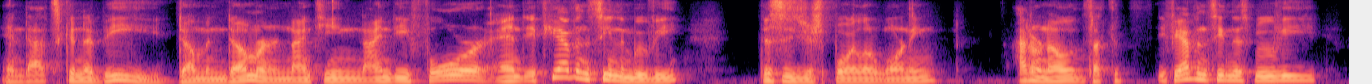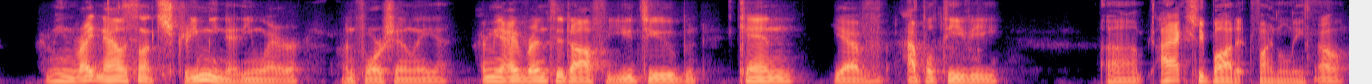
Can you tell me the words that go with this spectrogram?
And that's going to be Dumb and Dumber 1994. And if you haven't seen the movie, this is your spoiler warning. I don't know. It's like if you haven't seen this movie, I mean, right now it's not streaming anywhere, unfortunately. I mean, I rented off YouTube. Ken, you have Apple TV. Um, I actually bought it finally. Oh,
